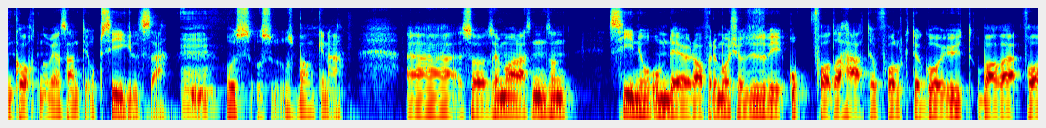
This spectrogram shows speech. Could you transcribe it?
000 kort når vi har sendt til oppsigelse hos, hos, hos bankene. Uh, så, så jeg må nesten sånn si noe om det òg, da. For det må ikke ut som vi oppfordrer her til folk til å gå ut og bare få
